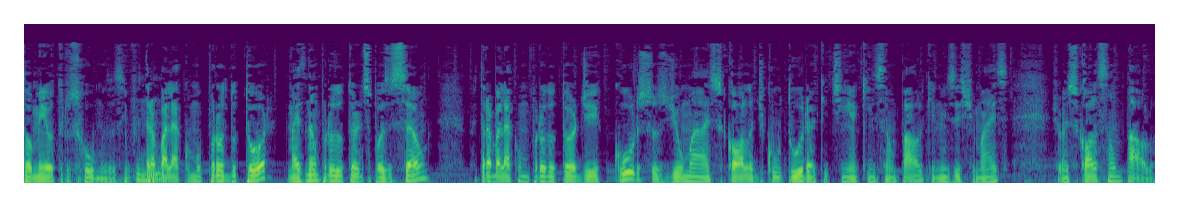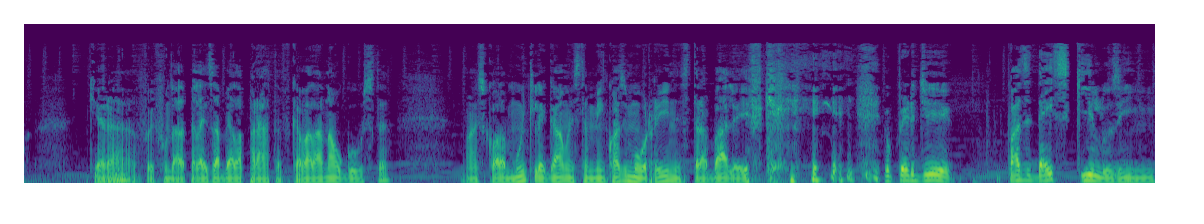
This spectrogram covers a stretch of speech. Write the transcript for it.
tomei outros rumos, assim, fui trabalhar como produtor, mas não produtor de exposição, fui trabalhar como produtor de cursos de uma escola de cultura que tinha aqui em São Paulo, que não existe mais, chama Escola São Paulo, que era, foi fundada pela Isabela Prata, ficava lá na Augusta, uma escola muito legal, mas também quase morri nesse trabalho aí, fiquei, eu perdi quase 10 quilos em,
